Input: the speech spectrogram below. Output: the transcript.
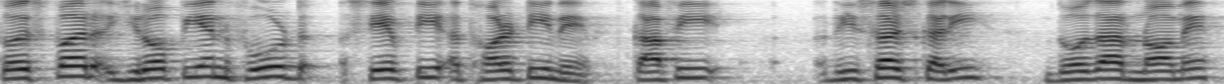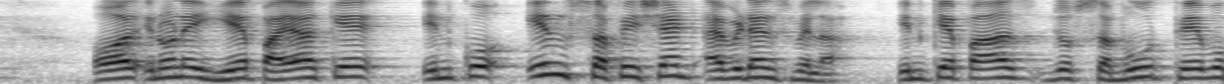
तो इस पर यूरोपियन फ़ूड सेफ्टी अथॉरिटी ने काफ़ी रिसर्च करी 2009 में, और इन्होंने ये पाया कि इनको इनसफिशेंट एविडेंस मिला। इनके पास जो सबूत थे वो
